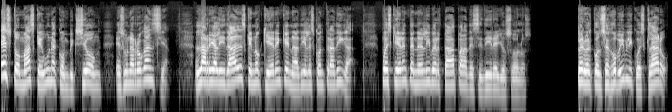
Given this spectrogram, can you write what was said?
Esto más que una convicción es una arrogancia. La realidad es que no quieren que nadie les contradiga pues quieren tener libertad para decidir ellos solos. Pero el consejo bíblico es claro.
